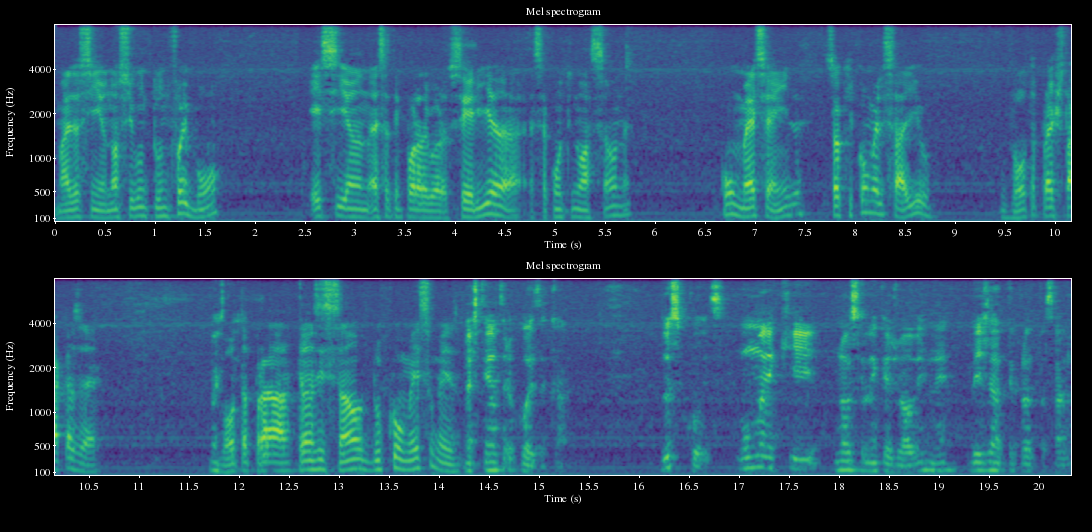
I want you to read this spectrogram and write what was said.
Mas assim, o nosso segundo turno foi bom. Esse ano, essa temporada agora, seria essa continuação, né? Com o Messi ainda. Só que como ele saiu, volta pra estaca zero. Mas volta tem... pra transição do começo mesmo. Mas tem outra coisa, cara duas coisas. Uma é que nosso elenco é jovem, né? Desde a temporada passada.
